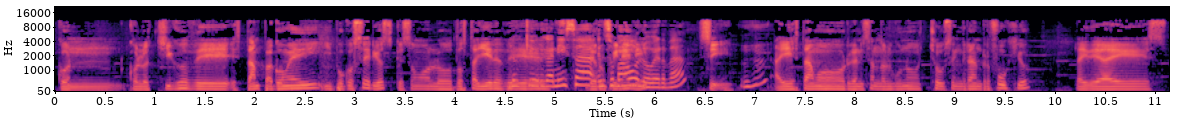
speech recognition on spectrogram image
con, con los chicos de Estampa Comedy y Poco Serios, que somos los dos talleres de. Los que organiza Ruffinelli. Paolo, ¿verdad? Sí, ahí estamos organizando algunos shows en Gran Refugio. La idea es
